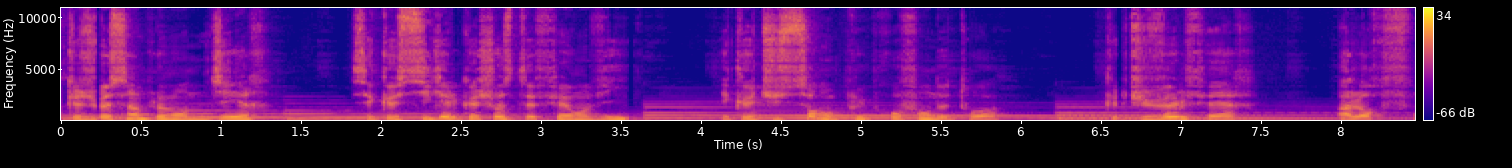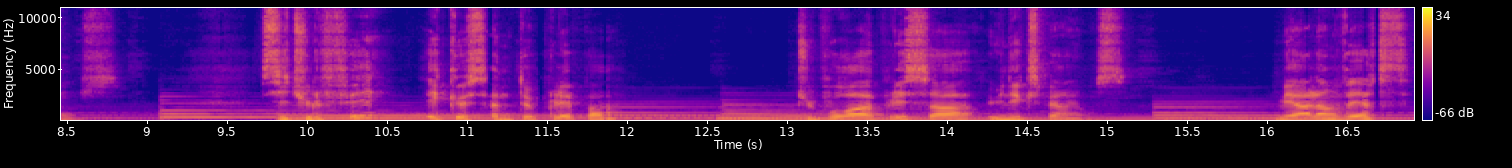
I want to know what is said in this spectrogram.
que je veux simplement te dire, c'est que si quelque chose te fait envie, et que tu sens au plus profond de toi que tu veux le faire, alors fonce. Si tu le fais et que ça ne te plaît pas, tu pourras appeler ça une expérience. Mais à l'inverse,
